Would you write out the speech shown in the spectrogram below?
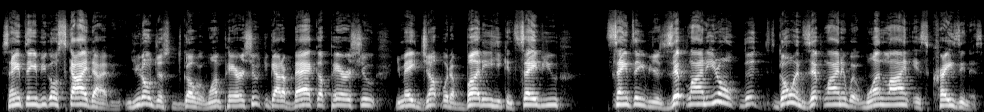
Same thing if you go skydiving. You don't just go with one parachute. You got a backup parachute. You may jump with a buddy. He can save you. Same thing if you're zip lining. You don't going zip lining with one line is craziness.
